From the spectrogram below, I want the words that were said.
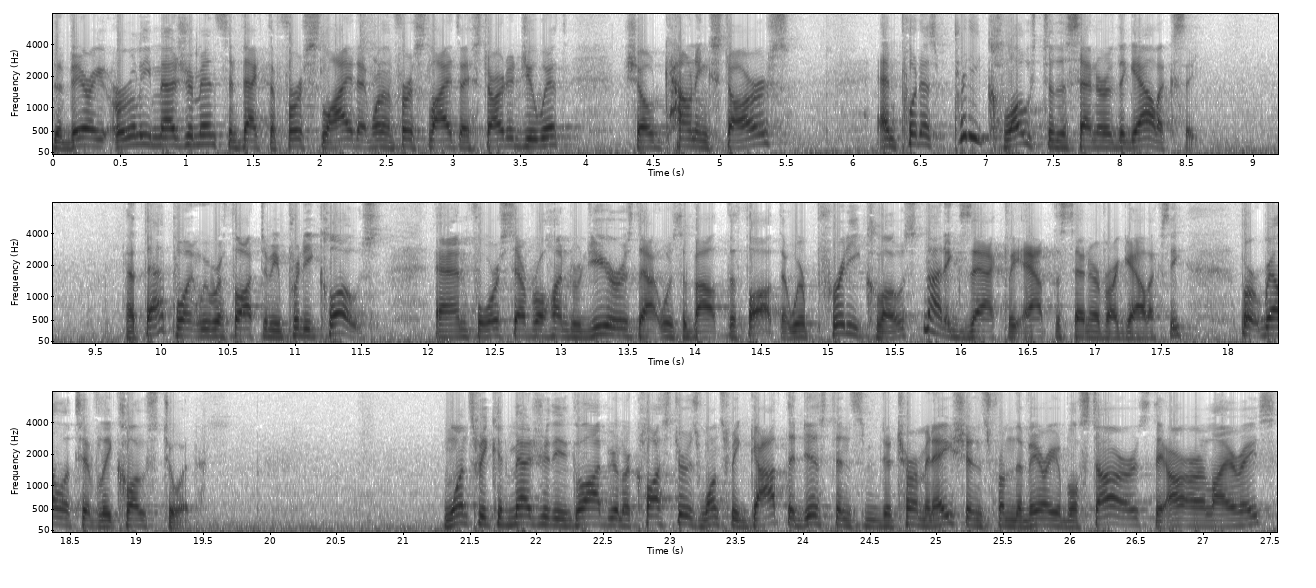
The very early measurements, in fact, the first slide, one of the first slides I started you with, showed counting stars and put us pretty close to the center of the galaxy. At that point, we were thought to be pretty close. And for several hundred years, that was about the thought that we're pretty close, not exactly at the center of our galaxy, but relatively close to it. Once we could measure these globular clusters, once we got the distance determinations from the variable stars, the RR Lyrae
